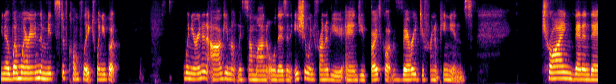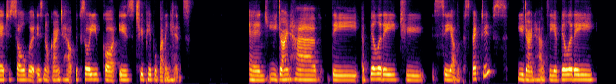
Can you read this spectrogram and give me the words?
You know, when we're in the midst of conflict, when you've got when you're in an argument with someone or there's an issue in front of you and you've both got very different opinions, trying then and there to solve it is not going to help because all you've got is two people butting heads. And you don't have the ability to see other perspectives. You don't have the ability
